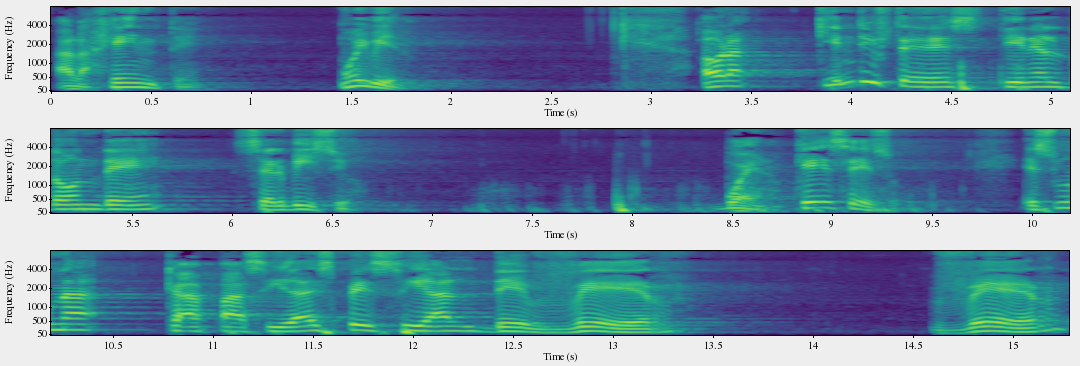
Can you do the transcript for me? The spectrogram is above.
a la gente. Muy bien. Ahora, ¿quién de ustedes tiene el don de servicio? Bueno, ¿qué es eso? Es una capacidad especial de ver, ver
